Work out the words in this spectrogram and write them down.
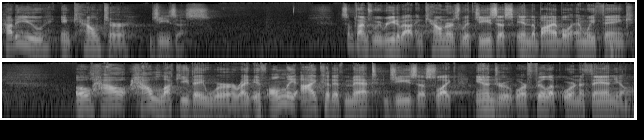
How do you encounter Jesus? Sometimes we read about encounters with Jesus in the Bible and we think, oh, how, how lucky they were, right? If only I could have met Jesus like Andrew or Philip or Nathanael.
